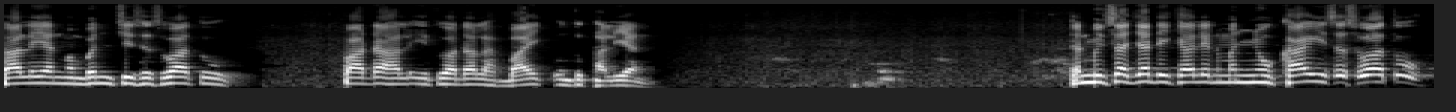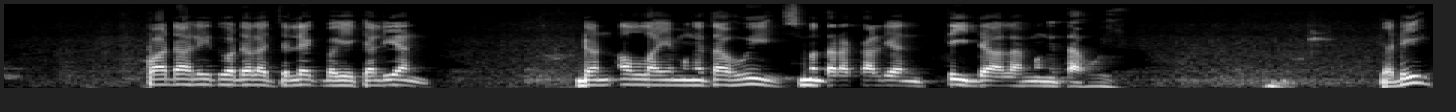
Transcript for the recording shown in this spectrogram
kalian membenci sesuatu padahal itu adalah baik untuk kalian dan bisa jadi kalian menyukai sesuatu Padahal itu adalah jelek bagi kalian. Dan Allah yang mengetahui sementara kalian tidaklah mengetahui. Jadi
